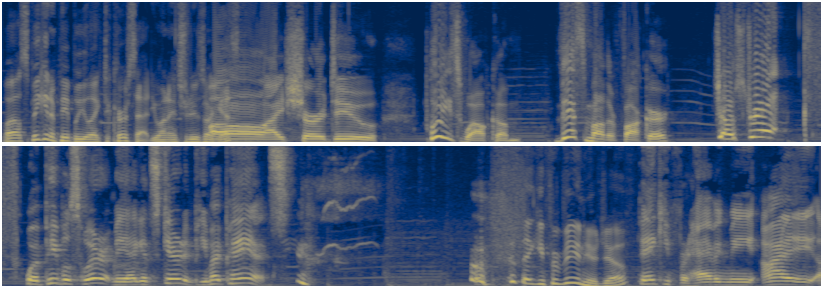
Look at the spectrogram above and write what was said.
well, speaking of people you like to curse at, you want to introduce our guest? Oh, I sure do. Please welcome this motherfucker, Joe Strix. When people swear at me, I get scared and pee my pants. Thank you for being here, Joe. Thank you for having me. I uh,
